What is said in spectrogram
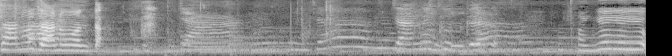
ಜಾನು ಜಾನು ಅಂತ అయ్యో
